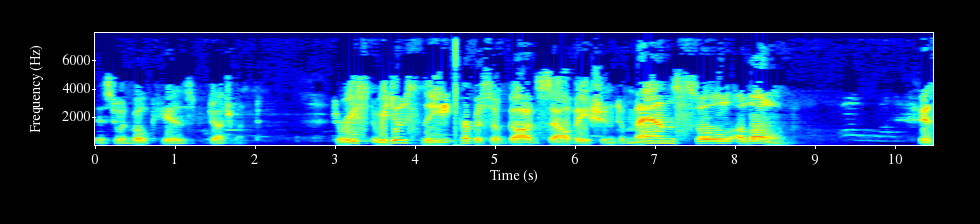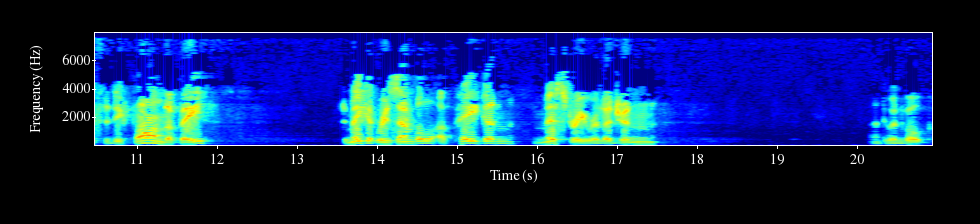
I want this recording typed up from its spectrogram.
is to invoke his judgment. To re- reduce the purpose of God's salvation to man's soul alone is to deform the faith, to make it resemble a pagan mystery religion, and to invoke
